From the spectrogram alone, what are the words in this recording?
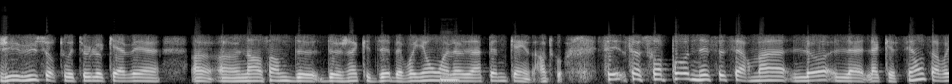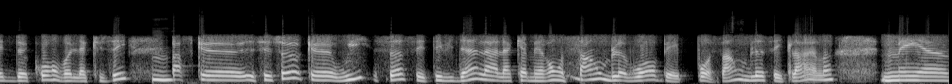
j'ai vu sur Twitter qu'il y avait un, un ensemble de, de, gens qui disaient ben voyons, elle a mm. à peine 15 ans. En tout cas, c'est ça sera pas nécessairement là la, la, question. Ça va être de quoi on va l'accuser mm. parce que c'est sûr que oui, ça c'est évident. Là, à la caméra, on semble voir, ben pas semble, c'est clair là. Mais euh,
